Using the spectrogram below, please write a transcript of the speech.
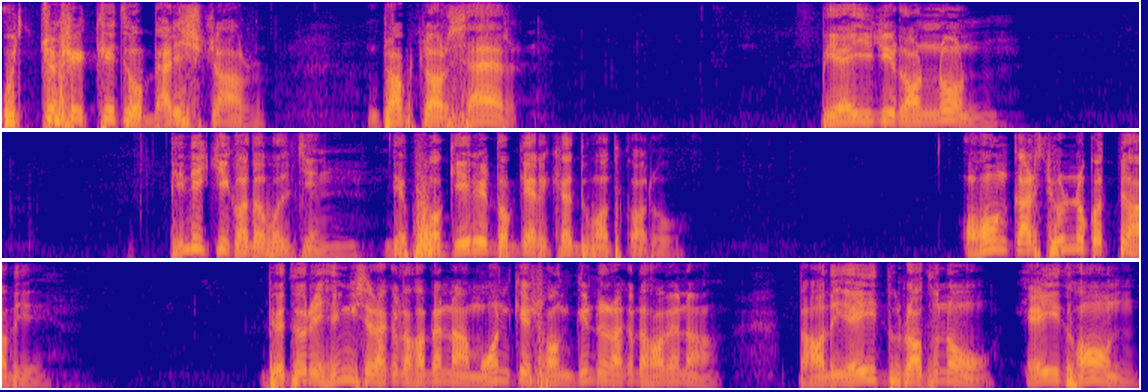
উচ্চশিক্ষিত barrister doctor sir PhD London. তিনি কি কথা বলছেন? যে ফকির লোকের খেদমত করো। অহংকার চূর্ণ করতে হবে। ভেতরে হিংসা রাখলে হবে না, মনকে সংকীর্ণ রাখলে হবে না। তাহলে এই রত্ন, এই ধন,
